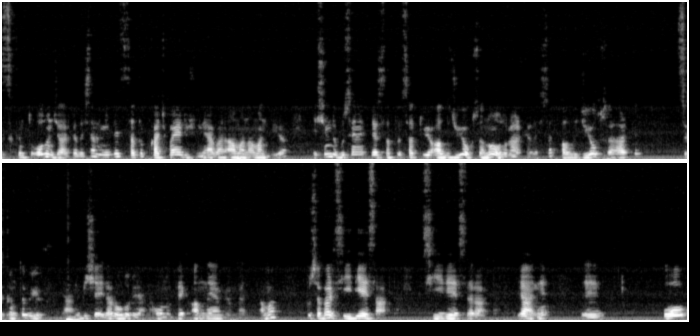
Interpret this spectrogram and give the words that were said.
sıkıntı olunca arkadaşlar millet satıp kaçmaya düşünüyor. Ya ben aman aman diyor. E şimdi bu senetleri satı, satıyor alıcı yoksa ne olur arkadaşlar? Alıcı yoksa artık sıkıntı büyür. Yani bir şeyler olur yani. Onu pek anlayamıyorum ben. Ama bu sefer CDS artar. CDS'ler artar. Yani e, o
